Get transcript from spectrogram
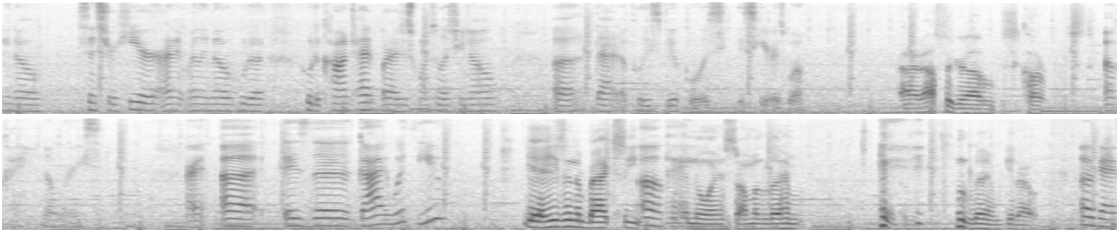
you know, since you're here, I didn't really know who to who to contact. But I just wanted to let you know uh, that a police vehicle is is here as well. All right, I'll figure out whose car. Okay, no worries. All right. Uh, is the guy with you? Yeah, he's in the back seat. Oh, okay. Annoying, so I'm gonna let him let him get out. Okay,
